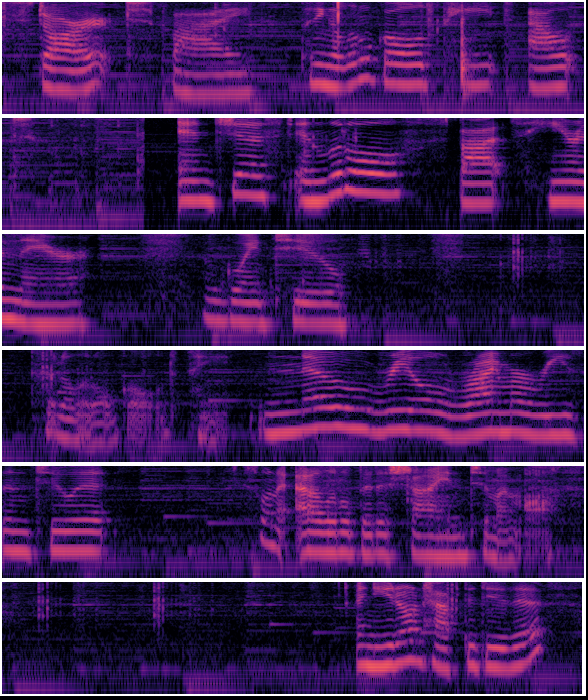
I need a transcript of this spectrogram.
start by putting a little gold paint out and just in little spots here and there I'm going to put a little gold paint. No real rhyme or reason to it just want to add a little bit of shine to my moth. And you don't have to do this.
